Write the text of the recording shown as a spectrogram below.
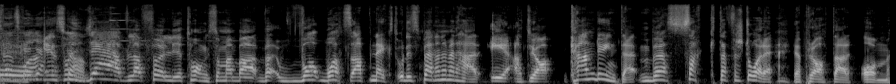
Svenska hjärtan. En sån jävla följetong som man bara, what's up next? Och det spännande med det här är att jag kan du inte, men börjar sakta förstå det. Jag pratar om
